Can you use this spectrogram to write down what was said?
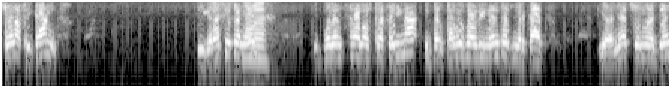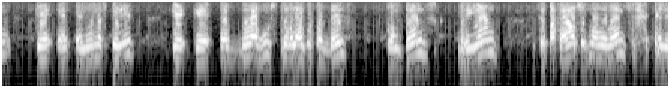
són africans. I gràcies a ells. Podem fer la nostra feina i portar-los aliments als mercats. I a més són una gent que en, en un esperit que, que es dona gust treballar al costat d'ells, contents, rient, se passaran els seus moments en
